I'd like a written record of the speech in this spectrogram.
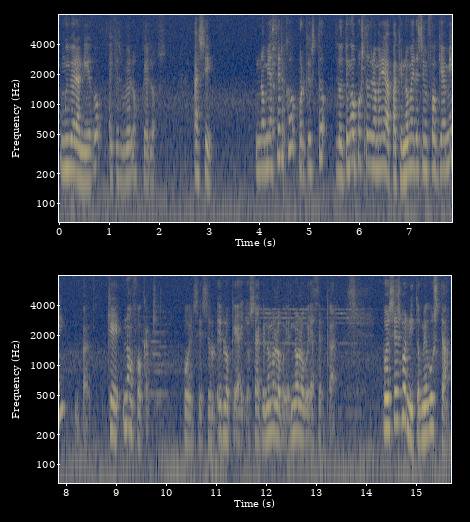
muy veraniego, hay que subir los pelos, así. No me acerco porque esto lo tengo puesto de una manera para que no me desenfoque a mí, que no enfoca aquí. Pues eso es lo que hay, o sea que no, me lo, voy, no lo voy a acercar. Pues es bonito, me gusta.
